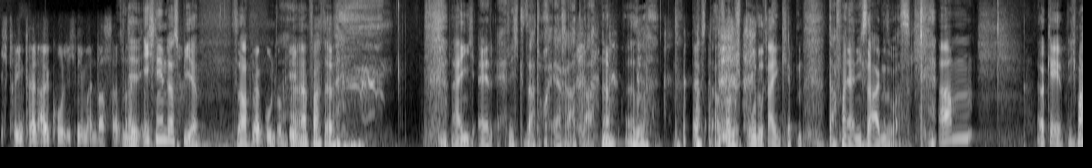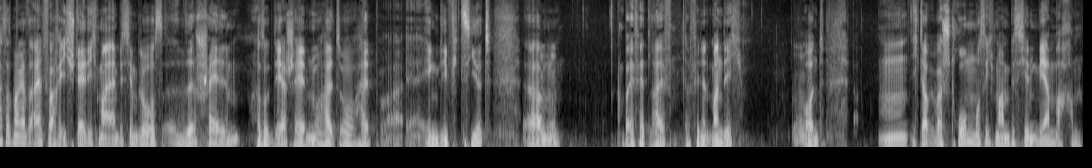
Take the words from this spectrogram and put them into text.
ich trinke keinen Alkohol, ich nehme ein Wasser. Ich nehme das Bier. So. Na gut, okay. Einfach. Äh, eigentlich ehrlich gesagt auch eher Radler. Ne? Also das darf man Sprudel reinkippen. Darf man ja nicht sagen, sowas. Ähm, Okay, ich mache das mal ganz einfach. Ich stelle dich mal ein bisschen bloß. The Schelm, also der Schelm, nur halt so halb äh, englifiziert. Ähm, mhm. Bei FatLife, da findet man dich. Mhm. Und mh, mm, ich glaube, über Strom muss ich mal ein bisschen mehr machen.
